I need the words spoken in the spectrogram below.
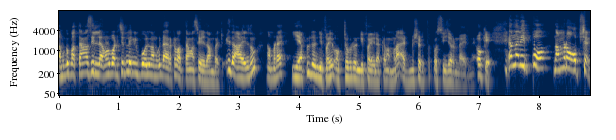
നമുക്ക് പത്താം ക്ലാസ് ഇല്ല. നമ്മൾ പഠിച്ചിട്ടില്ലെങ്കിൽ പോലും നമുക്ക് ഡയറക്റ്റ് പത്താം ക്ലാസ് എഴുതാൻ പറ്റും. ഇതായിരുന്നു നമ്മുടെ ഈ April twenty five October twenty ഫൈവിലൊക്കെ നമ്മൾ അഡ്മിഷൻ എടുത്ത പ്രൊസീജിയർ ഉണ്ടായിരുന്നത്. ഓക്കെ എന്നാൽ ഇപ്പോൾ നമ്മുടെ ഓപ്ഷൻ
